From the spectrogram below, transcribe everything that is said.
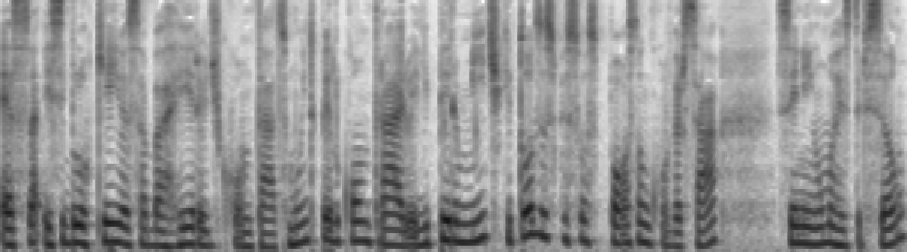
essa, esse bloqueio, essa barreira de contatos. Muito pelo contrário, ele permite que todas as pessoas possam conversar sem nenhuma restrição.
